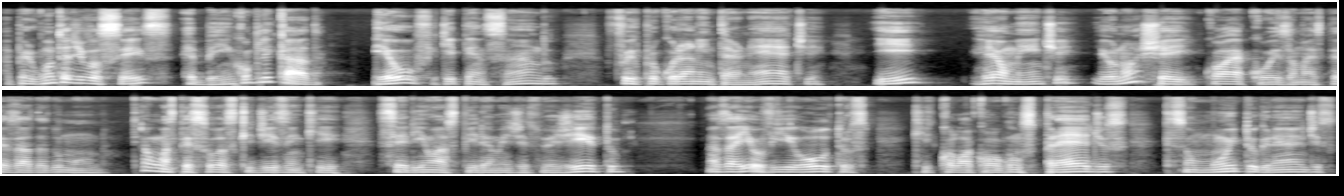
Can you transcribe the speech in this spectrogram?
A pergunta de vocês é bem complicada. Eu fiquei pensando, fui procurar na internet e realmente eu não achei qual é a coisa mais pesada do mundo. Tem algumas pessoas que dizem que seriam as pirâmides do Egito, mas aí eu vi outros que colocam alguns prédios que são muito grandes,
